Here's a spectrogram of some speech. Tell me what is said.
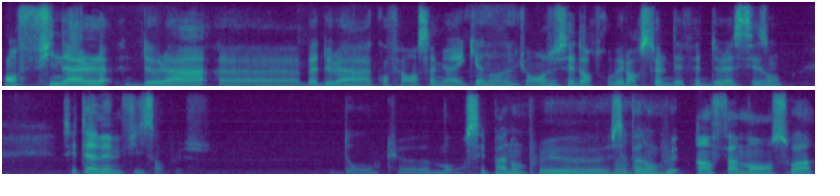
en finale de la, euh, bah, de la conférence américaine. En mhm. l'occurrence, j'essaie de retrouver leur seule défaite de la saison. C'était à Memphis en plus. Donc euh, bon, c'est pas non plus, euh, c'est pas mhm. non plus infamant en soi.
